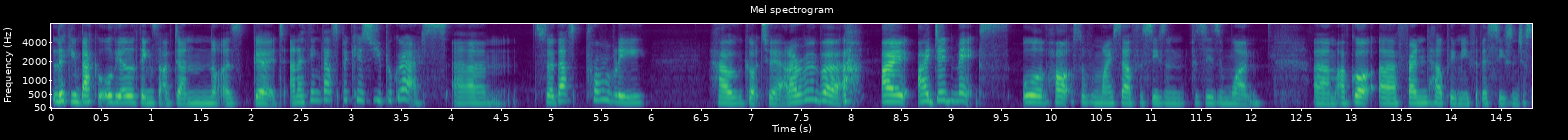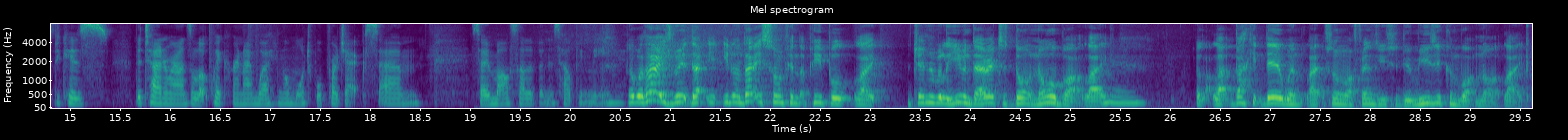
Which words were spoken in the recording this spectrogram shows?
Looking back at all the other things that I've done, not as good, and I think that's because you progress. Um, so that's probably how we got to it. And I remember I I did mix all of Heartstopper myself for season for season one. Um, I've got a friend helping me for this season just because the turnaround's a lot quicker and I'm working on multiple projects. Um, so Miles Sullivan is helping me. No, but that is re- that you know that is something that people like generally even directors don't know about. Like Mm. like back in the day when like some of my friends used to do music and whatnot, like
